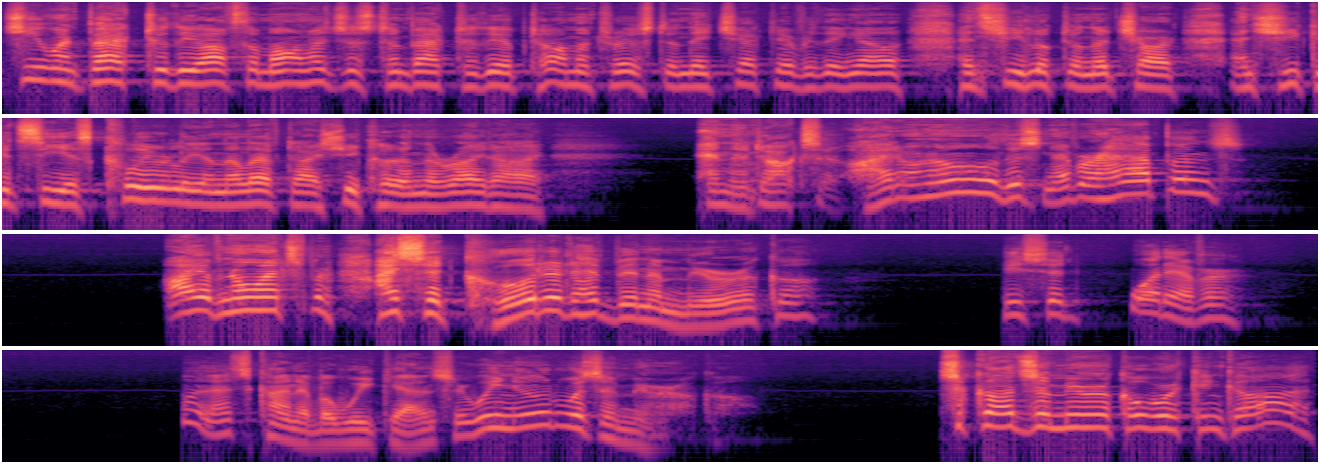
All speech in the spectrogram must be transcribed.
she went back to the ophthalmologist and back to the optometrist, and they checked everything out. And she looked on the chart, and she could see as clearly in the left eye she could in the right eye. And the doc said, I don't know, this never happens. I have no explanation. I said, Could it have been a miracle? He said, Whatever. Well, that's kind of a weak answer. We knew it was a miracle. So God's a miracle working God.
